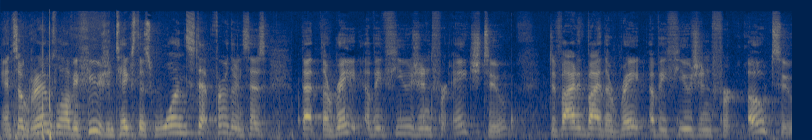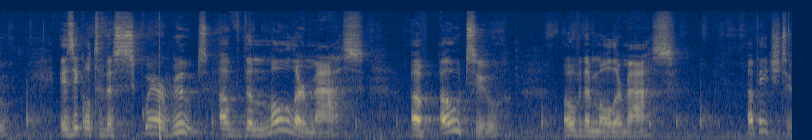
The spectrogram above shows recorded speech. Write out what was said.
And so Graham's law of effusion takes this one step further and says that the rate of effusion for H2 divided by the rate of effusion for O2 is equal to the square root of the molar mass of O2 over the molar mass of H2.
